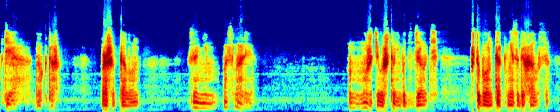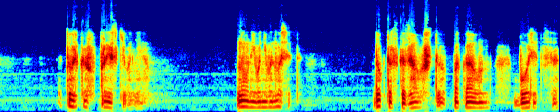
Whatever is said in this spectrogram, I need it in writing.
«Где доктор?» — прошептал он. «За ним послали. Можете вы что-нибудь сделать, чтобы он так не задыхался?» Только в впрыскивании. Но он его не выносит. Доктор сказал, что пока он борется,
